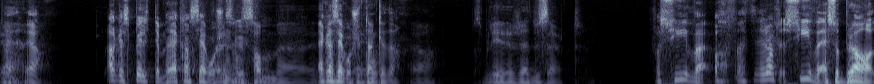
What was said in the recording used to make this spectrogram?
Ja. Ja. Ja. Jeg har ikke spilt det, men jeg kan se hvordan liksom du samme Jeg kan se hvordan du tenker det. Ja. Så blir det redusert. For syvet oh, det er rart, syvet er så bra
